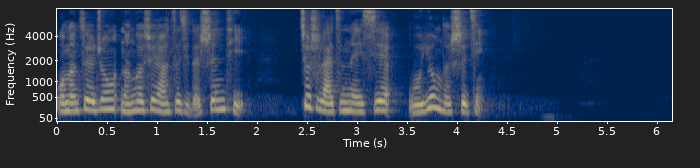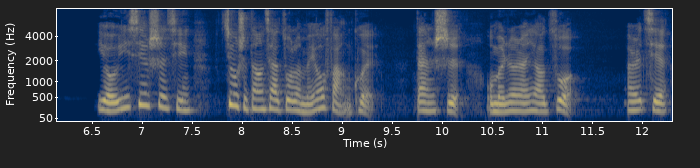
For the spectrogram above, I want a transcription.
我们最终能够炫耀自己的身体，就是来自那些无用的事情。有一些事情就是当下做了没有反馈，但是我们仍然要做。而且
